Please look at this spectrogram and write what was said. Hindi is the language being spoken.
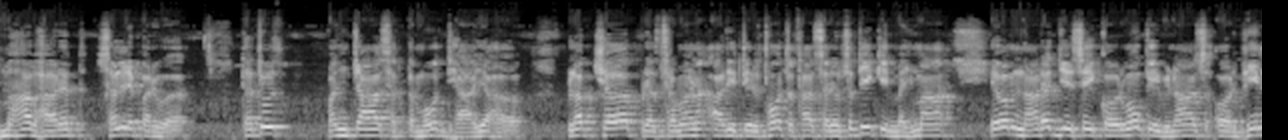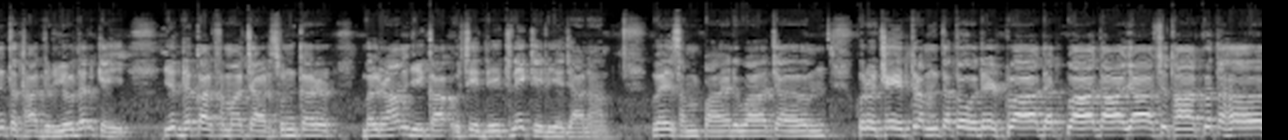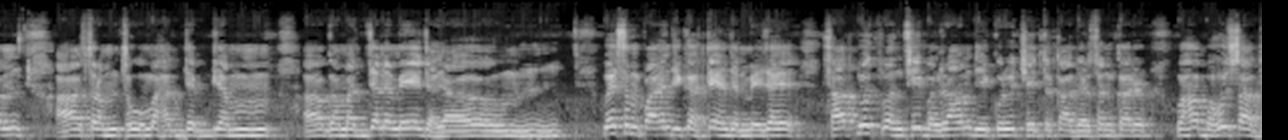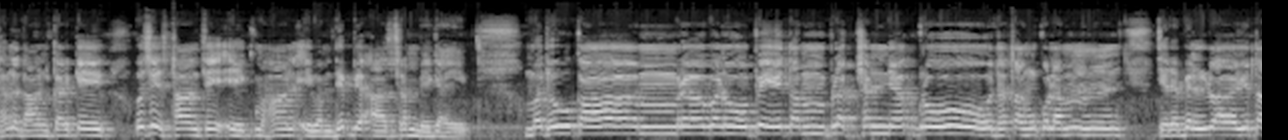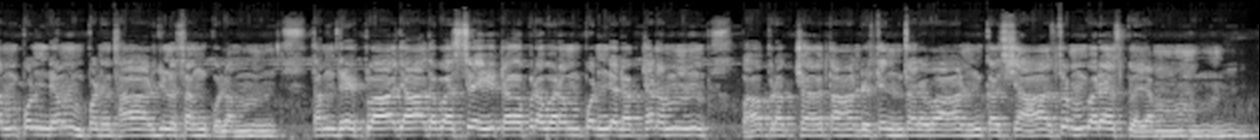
महाभारत शल्य पर्व ततु पंचाशतमोध्याय प्लक्ष प्रश्रवण आदि तीर्थों तथा सरस्वती की महिमा एवं नारद जी से कौरवों के विनाश और भीम तथा दुर्योधन के युद्ध का समाचार सुनकर बलराम जी का उसे देखने के लिए जाना। वह सम्पावाच कुरुक्षेत्र तथो दृष्टवा दत्वा दायासुथात्मत आश्रम सुमहदिव्यम अगमज्जन में जय। वह सम्पायन जी कहते हैं, जन्मे जय। सात्विक वंशी बलराम जी कुरुक्षेत्र का दर्शन कर वहाँ बहुत सा धन दान करके उस स्थान से एक महान एवं दिव्य आश्रम में गए। मधुकाम्रवणोपेतम प्लक्षण्यग्रोध संकुलम चिरबिल्वायुतम पुण्यम पणथार्जुन संकुलम तम दृष्ट्वा यादव श्रेष्ठ प्रवरम पुण्य पुण्यलक्षणम पप्रक्षतान सर्वान् कश्याश्रम वरस्वयम्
